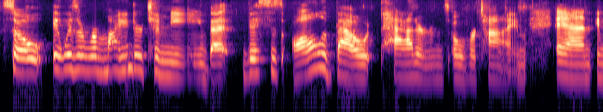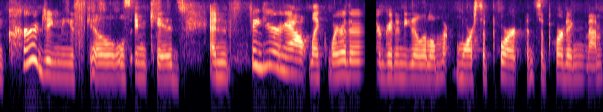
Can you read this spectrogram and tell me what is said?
So it was a reminder to me that this is all about patterns over time and encouraging these skills in kids and figuring out like where they're going to need a little more support and supporting them.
